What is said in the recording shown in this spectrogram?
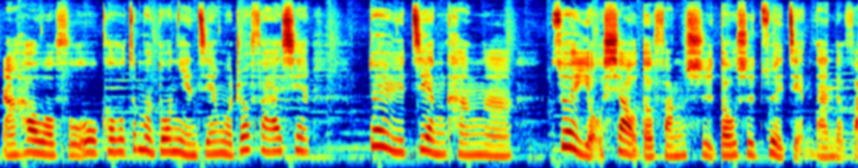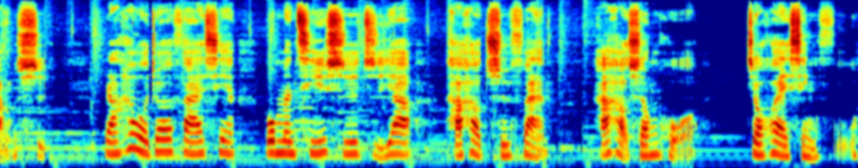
然后我服务客户这么多年间，我就发现对于健康啊。最有效的方式都是最简单的方式，然后我就会发现，我们其实只要好好吃饭、好好生活，就会幸福。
